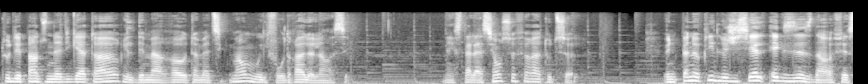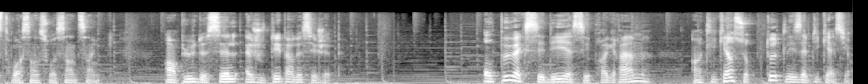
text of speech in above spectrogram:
Tout dépend du navigateur, il démarrera automatiquement ou il faudra le lancer. L'installation se fera toute seule. Une panoplie de logiciels existe dans Office 365, en plus de celles ajoutées par le Cégep. On peut accéder à ces programmes en cliquant sur toutes les applications.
